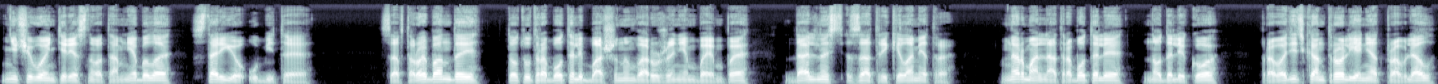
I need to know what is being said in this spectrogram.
ничего интересного там не было, старье убитое. Со второй бандой, то тут работали башенным вооружением БМП, дальность за 3 километра. Нормально отработали, но далеко, проводить контроль я не отправлял,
